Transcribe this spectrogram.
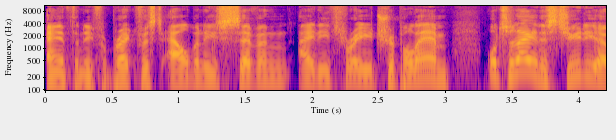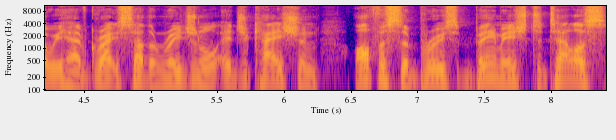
Anthony for breakfast, Albany 783 Triple M. Well, today in the studio we have Great Southern Regional Education Officer Bruce Beamish to tell us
